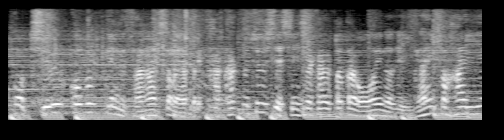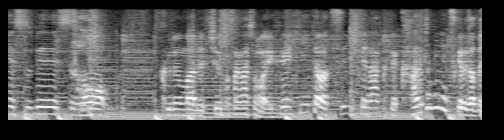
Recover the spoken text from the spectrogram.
結構中古物件で探してもやっぱり価格重視で新車買う方が多いので意外とハイエースベースの車で中古探しても FF ヒーターはついてなくて買う時につける方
